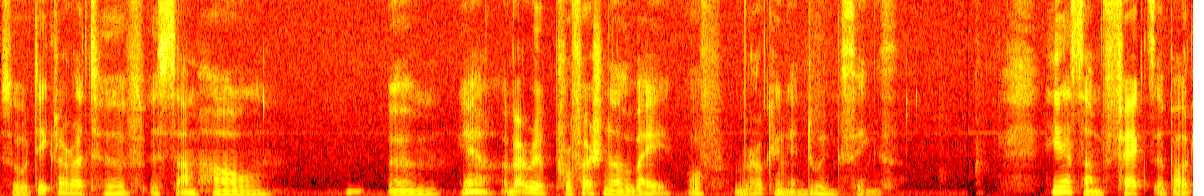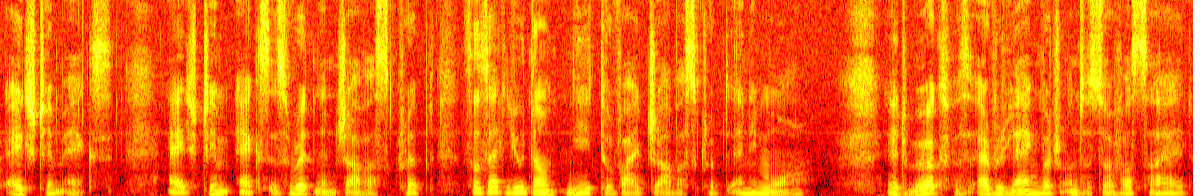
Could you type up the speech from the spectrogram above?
So declarative is somehow, um, yeah, a very professional way of working and doing things. Here are some facts about HTMX. HTMX is written in JavaScript so that you don't need to write JavaScript anymore. It works with every language on the server side.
